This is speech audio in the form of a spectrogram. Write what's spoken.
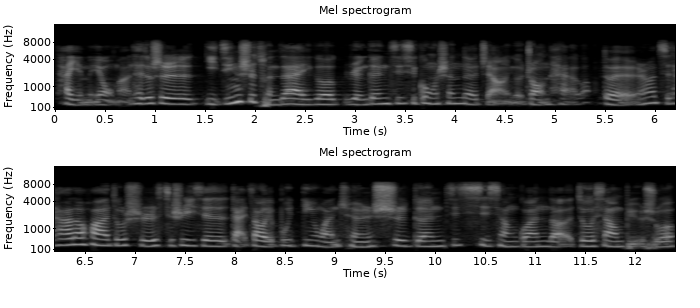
他也没有嘛，他就是已经是存在一个人。跟机器共生的这样一个状态了，对。然后其他的话，就是其实一些改造也不一定完全是跟机器相关的，就像比如说。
